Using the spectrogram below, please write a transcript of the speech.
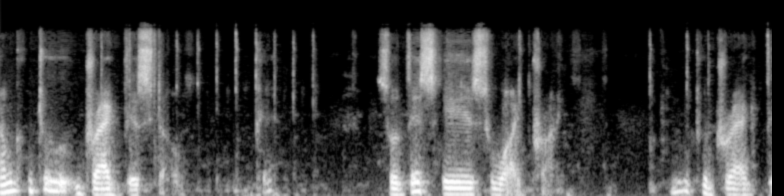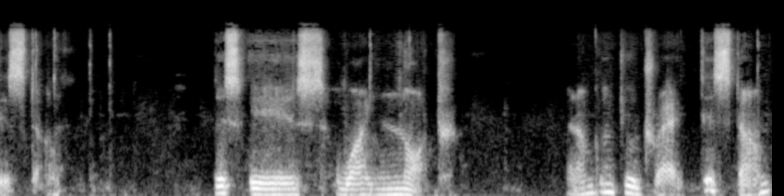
I'm going to drag this down. So this is y prime. I need to drag this down. This is y naught. And I'm going to drag this down.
